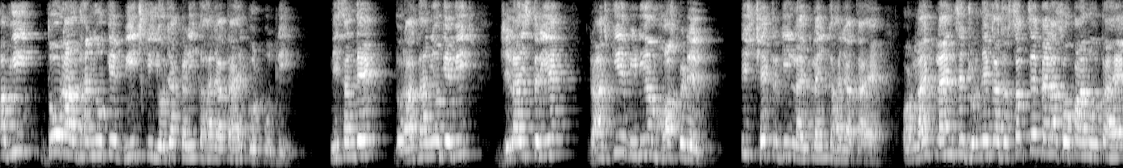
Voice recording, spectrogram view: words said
अभी दो राजधानियों के बीच की योजक कड़ी कहा जाता है कोटपुतली। निसंदेह, दो राजधानियों के बीच जिला स्तरीय राजकीय बीडीएम हॉस्पिटल, इस क्षेत्र की लाइफलाइन कहा जाता है। और लाइफलाइन से जुड़ने का जो सबसे पहला सोपान होता है,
